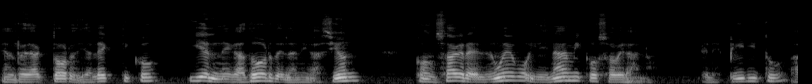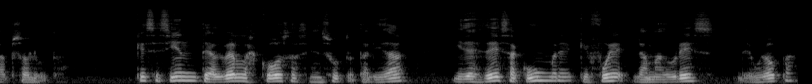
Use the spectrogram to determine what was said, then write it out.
el redactor dialéctico y el negador de la negación, consagra el nuevo y dinámico soberano, el espíritu absoluto. ¿Qué se siente al ver las cosas en su totalidad y desde esa cumbre que fue la madurez de Europa?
